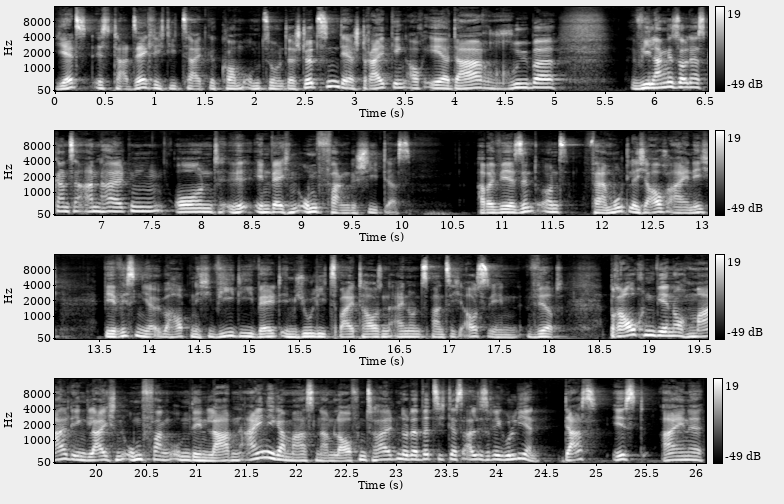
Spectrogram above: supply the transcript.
jetzt ist tatsächlich die Zeit gekommen, um zu unterstützen. Der Streit ging auch eher darüber, wie lange soll das Ganze anhalten und in welchem Umfang geschieht das. Aber wir sind uns vermutlich auch einig, wir wissen ja überhaupt nicht, wie die Welt im Juli 2021 aussehen wird. Brauchen wir nochmal den gleichen Umfang, um den Laden einigermaßen am Laufen zu halten, oder wird sich das alles regulieren? Das ist eine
